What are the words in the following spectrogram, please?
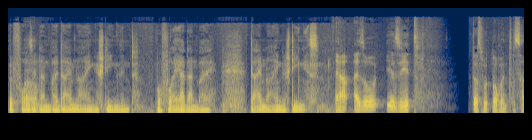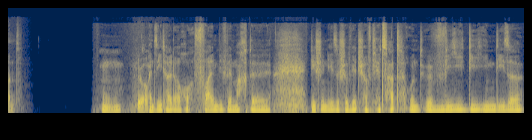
bevor oh. sie dann bei Daimler eingestiegen sind. Bevor er dann bei Daimler eingestiegen ist. Ja, also ihr seht, das wird noch interessant. Mhm. Ja. Man sieht halt auch vor allem, wie viel Macht äh, die chinesische Wirtschaft jetzt hat und wie die in diese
